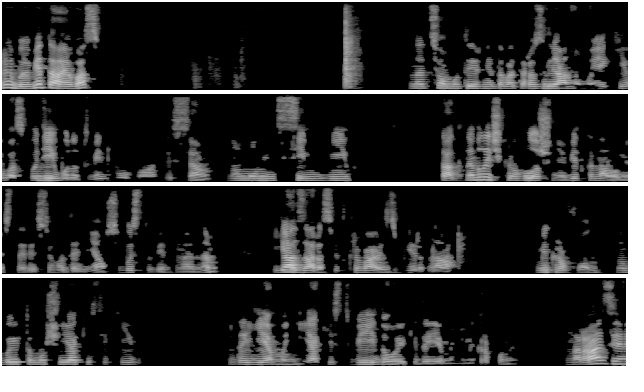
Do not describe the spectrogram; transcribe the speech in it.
Риби, вітаю вас! На цьому тижні давайте розглянемо, які у вас події будуть відбуватися на умовні 7 днів. Так, невеличке оголошення від каналу Містерія Сьогодення, особисто від мене. Я зараз відкриваю збір на мікрофон новий, тому що якість, який дає мені, якість відео, які дає мені мікрофон наразі,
